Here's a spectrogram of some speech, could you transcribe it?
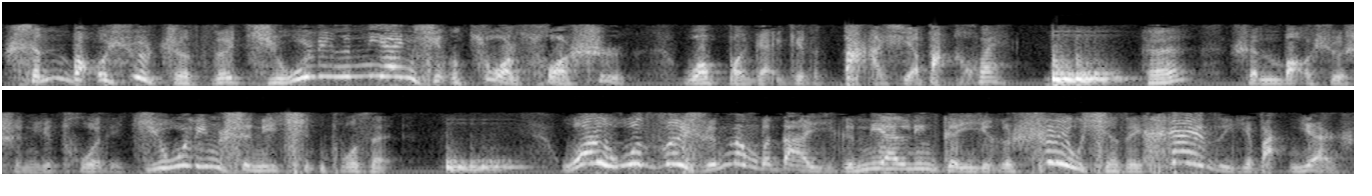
申宝旭之子九龄年轻做了错事，我不该给他大卸八块。嗯，申宝旭是你徒弟，九龄是你亲徒孙。我伍子胥那么大一个年龄，跟一个十六七岁孩子一般见识，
